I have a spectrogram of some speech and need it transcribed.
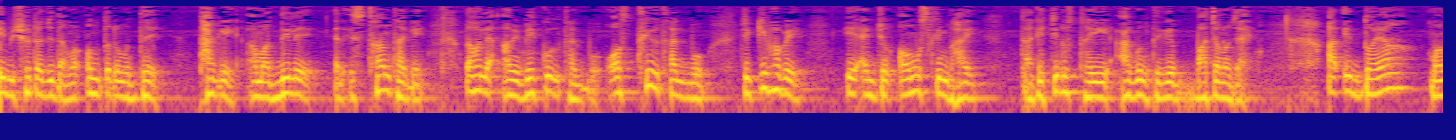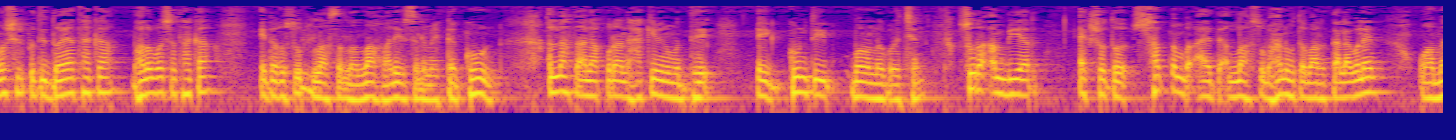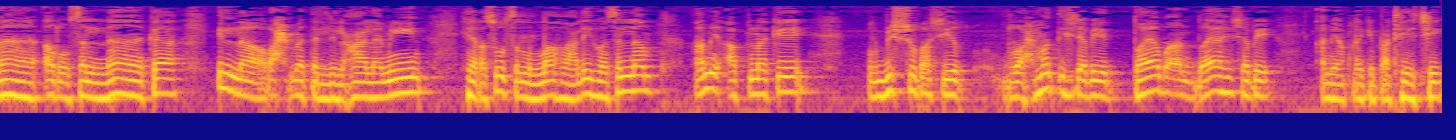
এই বিষয়টা যদি আমার অন্তরের মধ্যে থাকে, আমার দিলে এর স্থান থাকে, তাহলে আমি বেকুল থাকব, অস্থির থাকব যে কীভাবে এই একজন অমুসলিম ভাই তাকে চিরস্থায়ী আগুন থেকে বাঁচানো যায়। আর এই দয়া, মানুষের প্রতি দয়া থাকা, ভালোবাসা থাকা, এটা রসুল্লাহ সাল্লাহ আলী সাল্লাম একটা গুণ। আল্লাহ তালা কোরআন হাকিমের মধ্যে এই গুণটি বর্ণনা করেছেন। সুরা আম্বিয়ার একশত সাত নম্বর আয়তে আল্লাহ সুবাহ বলেন আলামিন। হে রসুল সাল্লাহ আলী আসাল্লাম আমি আপনাকে বিশ্ববাসীর রহমত হিসাবে, দয়াবান দয়া হিসাবে আমি আপনাকে পাঠিয়েছি।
